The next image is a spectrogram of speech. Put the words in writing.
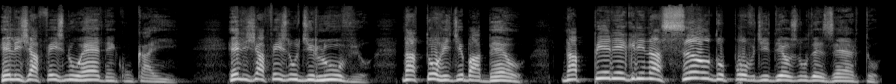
Ele já fez no Éden com Caim. Ele já fez no dilúvio, na Torre de Babel, na peregrinação do povo de Deus no deserto,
